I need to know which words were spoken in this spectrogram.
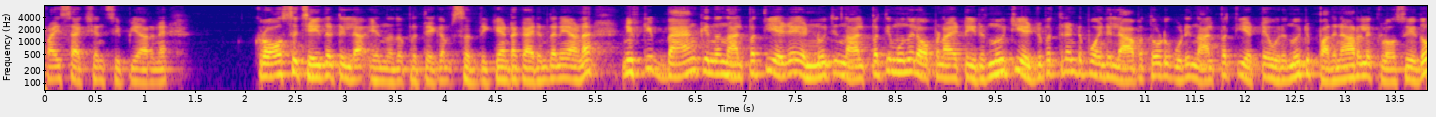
പ്രൈസ് ആക്ഷൻ സി പി ആറിനെ ക്രോസ് ചെയ്തിട്ടില്ല എന്നത് പ്രത്യേകം ശ്രദ്ധിക്കേണ്ട കാര്യം തന്നെയാണ്. നിഫ്റ്റി ബാങ്ക് ഇന്ന് നാൽപ്പത്തി ഏഴ് എണ്ണൂറ്റി നാൽപ്പത്തി മൂന്നിൽ ഓപ്പൺ ആയിട്ട് ഇരുന്നൂറ്റി എഴുപത്തിരണ്ട് പോയിന്റ് ലാഭത്തോടു കൂടി നാൽപ്പത്തി എട്ട് ഒരുന്നൂറ്റി പതിനാറിൽ ക്ലോസ് ചെയ്തു.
